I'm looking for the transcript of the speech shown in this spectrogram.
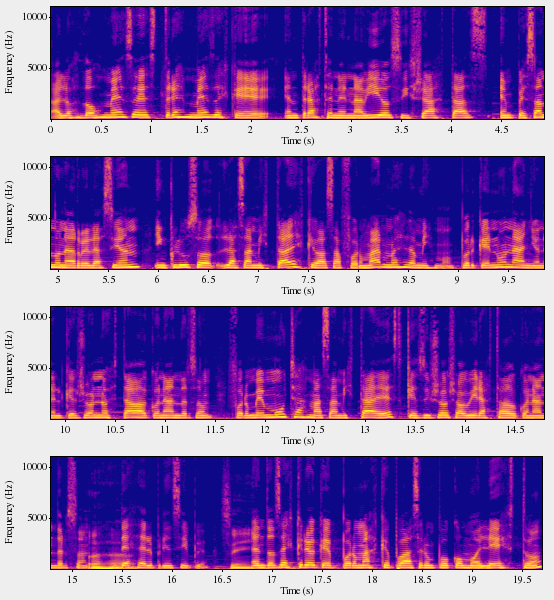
a los dos meses, tres meses que entraste en el navío, si ya estás empezando una relación, incluso las amistades que vas a formar no es lo mismo, porque en un año en el que yo no estaba con Anderson, formé muchas más amistades que si yo ya hubiera estado con Anderson Ajá. desde el principio. Sí. Entonces creo que por más que pueda ser un poco molesto,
